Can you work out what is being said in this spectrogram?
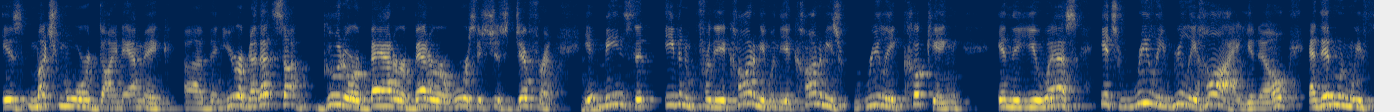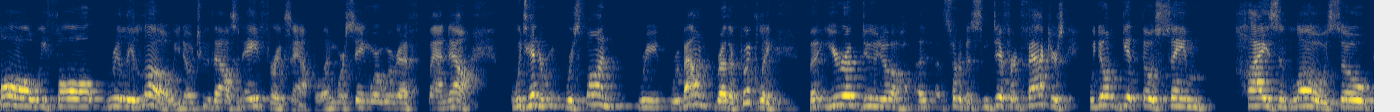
is much more dynamic uh, than Europe. Now, that's not good or bad or better or worse. It's just different. Mm-hmm. It means that even for the economy, when the economy is really cooking in the US, it's really, really high, you know? And then when we fall, we fall really low, you know, 2008, for example, and we're seeing where we're going to land now. We tend to respond, re- rebound rather quickly, but Europe, due to a, a, sort of some different factors, we don't get those same highs and lows. So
